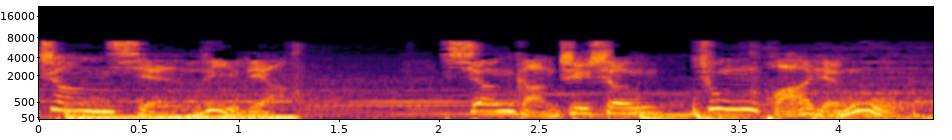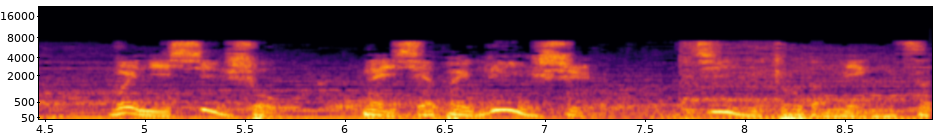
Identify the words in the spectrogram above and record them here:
彰显力量。香港之声，中华人物。为你细数那些被历史记住的名字。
